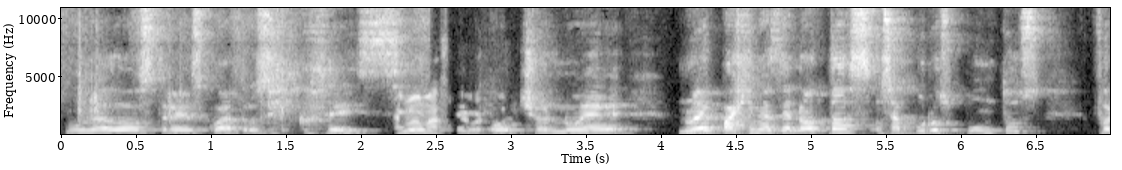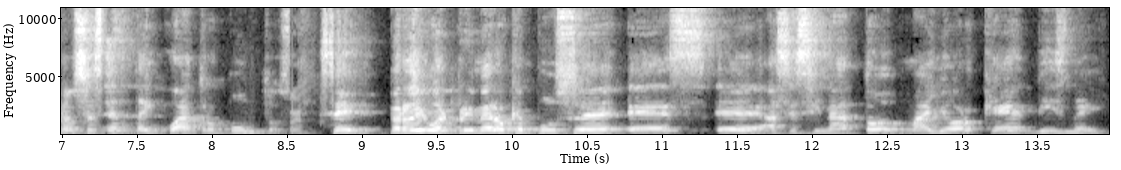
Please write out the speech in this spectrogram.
una, dos, tres, cuatro, cinco, seis, siete, ocho, nueve, nueve páginas de notas, o sea, puros puntos. Fueron 64 puntos. Sí, pero digo, el primero que puse es eh, asesinato mayor que Disney.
